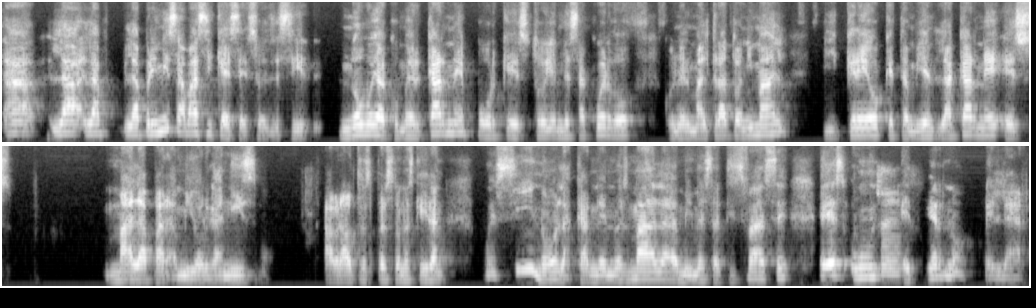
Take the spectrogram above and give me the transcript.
Ah, la, la, la premisa básica es eso, es decir, no voy a comer carne porque estoy en desacuerdo con el maltrato animal y creo que también la carne es mala para mi organismo. Habrá otras personas que dirán, pues sí, no, la carne no es mala, a mí me satisface. Es un Sí. eterno pelear.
